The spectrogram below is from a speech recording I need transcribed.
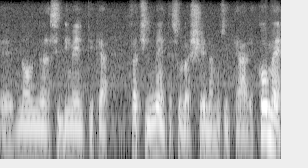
eh, non si dimentica facilmente sulla scena musicale. Come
